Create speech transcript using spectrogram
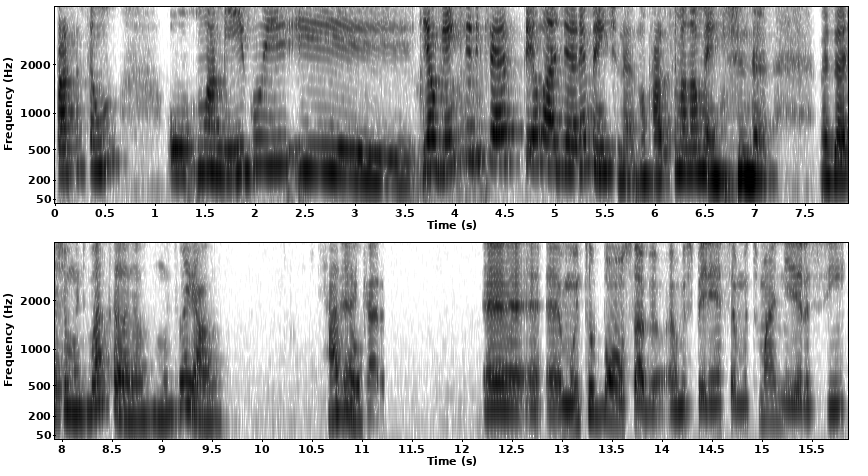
passa a ser um, um amigo e, e, e, alguém que ele quer ter lá diariamente, né? No caso, semanalmente, né? Mas eu acho muito bacana, muito legal. Razou. É, cara. É, é, é, muito bom, sabe? É uma experiência muito maneira, assim.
